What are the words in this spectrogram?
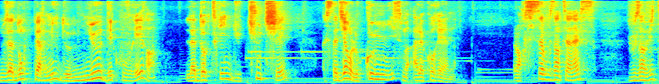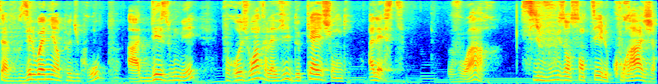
nous a donc permis de mieux découvrir la doctrine du Chuche, c'est-à-dire le communisme à la coréenne. Alors si ça vous intéresse, je vous invite à vous éloigner un peu du groupe, à dézoomer pour rejoindre la ville de Kaesong, à l'est. Voir si vous en sentez le courage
